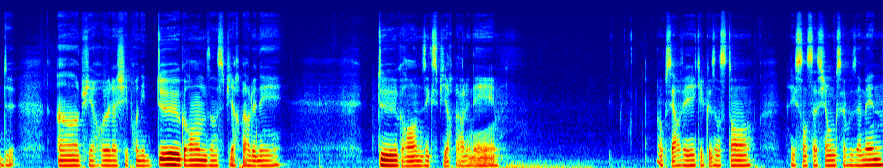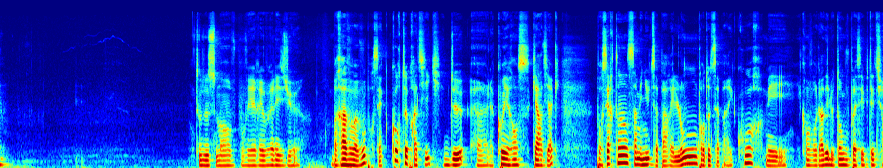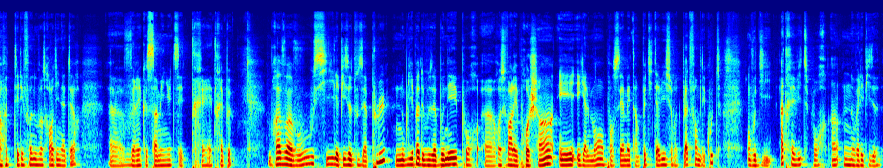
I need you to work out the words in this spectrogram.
2, 1. Puis relâchez. Prenez deux grandes inspires par le nez. Deux grandes expires par le nez. Observez quelques instants les sensations que ça vous amène. Tout doucement, vous pouvez réouvrir les yeux. Bravo à vous pour cette courte pratique de euh, la cohérence cardiaque. Pour certains, 5 minutes ça paraît long, pour d'autres ça paraît court, mais quand vous regardez le temps que vous passez peut-être sur votre téléphone ou votre ordinateur, euh, vous verrez que 5 minutes c'est très très peu. Bravo à vous, si l'épisode vous a plu, n'oubliez pas de vous abonner pour euh, recevoir les prochains et également pensez à mettre un petit avis sur votre plateforme d'écoute. On vous dit à très vite pour un nouvel épisode.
